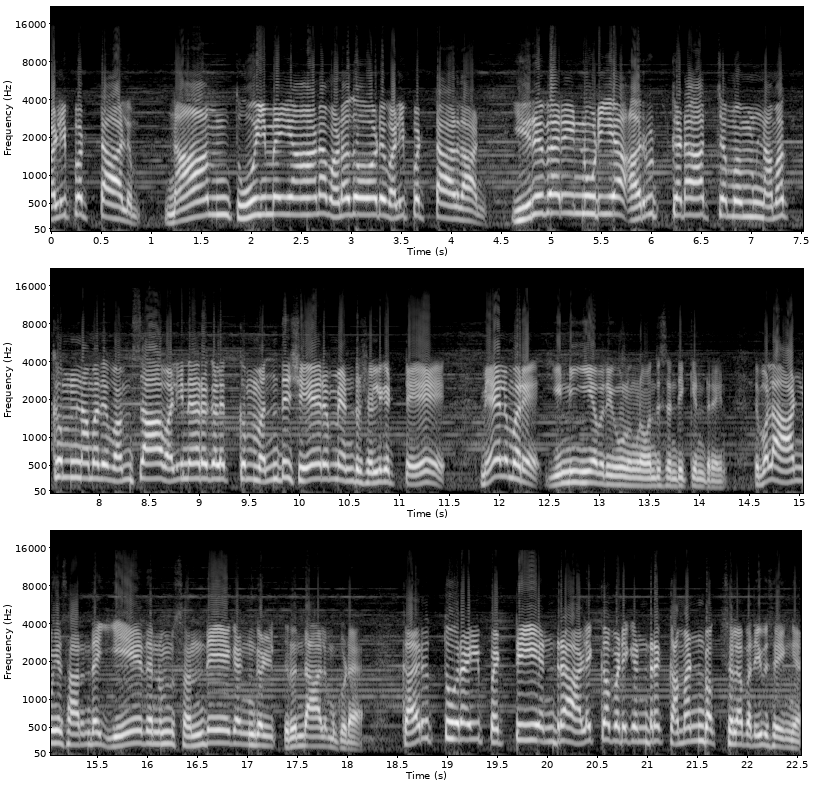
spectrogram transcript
வழிபட்டாலும் நாம் தூய்மையான மனதோடு வழிபட்டால்தான் இருவரினுடைய அருட்கடாச்சமும் நமக்கும் நமது வம்சா வழியினர்களுக்கும் வந்து சேரும் என்று சொல்லிக்கிட்டு மேலும் ஒரு இனிய உங்களை வந்து சந்திக்கின்றேன். இதுபோல் ஆன்மீக சார்ந்த ஏதேனும் சந்தேகங்கள் இருந்தாலும் கூட கருத்துரை பெட்டி என்று அழைக்கப்படுகின்ற கமெண்ட் பாக்ஸில் பதிவு செய்யுங்க.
